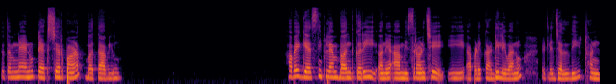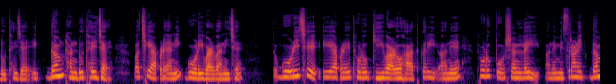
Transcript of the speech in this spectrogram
તો તમને એનું ટેક્સચર પણ બતાવ્યું. હવે ગેસની ફ્લેમ બંધ કરી અને આ મિશ્રણ છે એ આપણે કાઢી લેવાનું, એટલે જલ્દી ઠંડુ થઈ જાય. એકદમ ઠંડુ થઈ જાય. પછી આપણે આની ગોળી વાળવાની છે. તો ગોળી છે એ આપણે થોડો ઘીવાળો હાથ કરી અને થોડુંક પોષણ લઈ અને મિશ્રણ એકદમ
